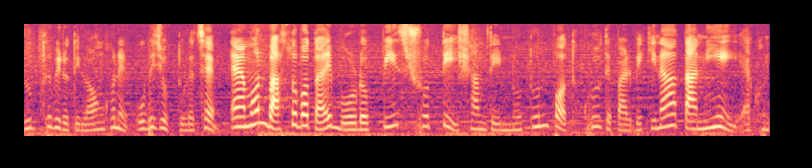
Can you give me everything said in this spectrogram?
যুদ্ধবিরতি লঙ্ঘনের অভিযোগ তুলেছে। এমন বাস্তবতায় বোর্ড অব পিস সত্যিই শান্তির নতুন পথ খুলতে পারবে কিনা তা নিয়েই এখন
